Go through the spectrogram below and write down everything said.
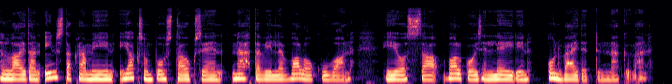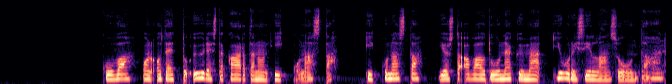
Laitan Instagramiin jakson postaukseen nähtäville valokuvan, jossa valkoisen leidin on väitetty näkyvän. Kuva on otettu yhdestä kartanon ikkunasta, ikkunasta, josta avautuu näkymä juuri sillan suuntaan.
